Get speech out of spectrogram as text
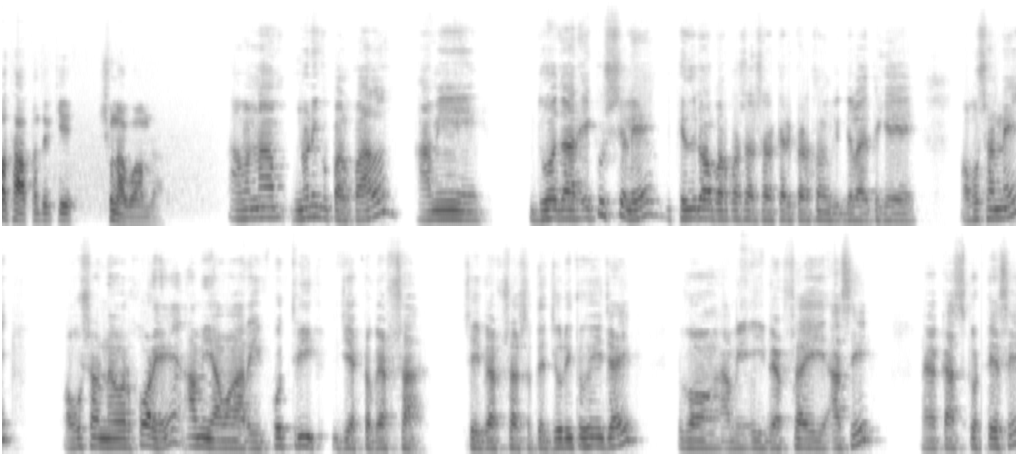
কথা আপনাদেরকে শোনাবো আমরা। আমার নাম ননীগোপাল পাল। আমি দু হাজার একুশ সালে খেজুরাও বরপাশা সরকারি প্রাথমিক বিদ্যালয় থেকে অবসর নেই। অবসর নেওয়ার পরে আমি আমার এই পৈতৃক যে একটা ব্যবসা সেই ব্যবসার সাথে জড়িত হয়ে যাই এবং আমি এই ব্যবসায় আসি কাজ করতেছি।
